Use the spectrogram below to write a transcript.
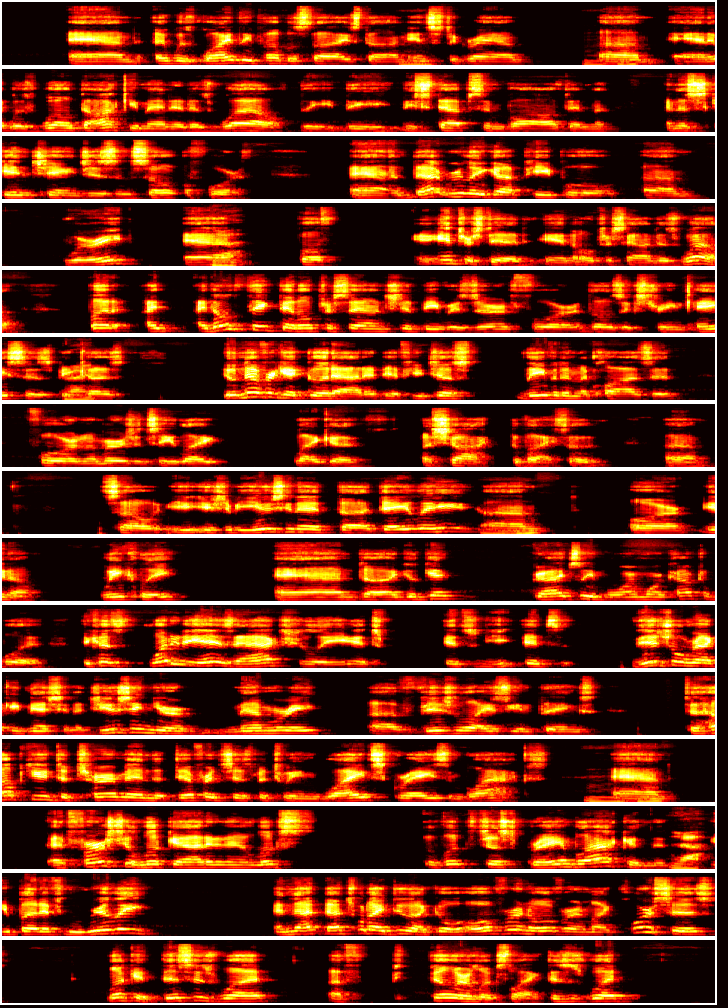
and it was widely publicized on mm-hmm. Instagram. Mm-hmm. Um, and it was well documented as well. The the the steps involved and the, and the skin changes and so forth, and that really got people um, worried and yeah. both interested in ultrasound as well. But I, I don't think that ultrasound should be reserved for those extreme cases because right. you'll never get good at it if you just leave it in the closet for an emergency like like a, a shock device. So, um, so you, you, should be using it uh, daily mm-hmm. um, or you know weekly, and uh, you'll get gradually more and more comfortable with it. Because what it is actually, it's it's it's visual recognition. It's using your memory of visualizing things to help you determine the differences between whites, grays, and blacks. Mm-hmm. And at first, you'll look at it and it looks it looks just gray and black. And yeah. You, but if you really, and that that's what I do. I go over and over in my courses. Look at this is what a filler looks like. This is what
